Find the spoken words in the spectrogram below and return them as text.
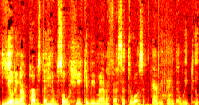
yielding our purpose to Him, so He can be manifested through us in everything that we do.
